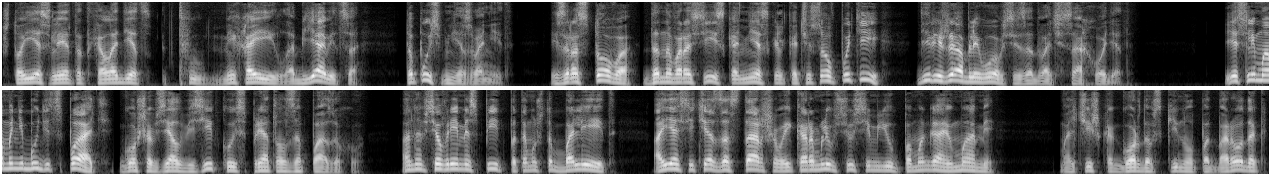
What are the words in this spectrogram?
что если этот холодец, тьфу, Михаил, объявится, то пусть мне звонит. Из Ростова до Новороссийска несколько часов пути, дирижабли вовсе за два часа ходят. Если мама не будет спать, Гоша взял визитку и спрятал за пазуху. Она все время спит, потому что болеет, а я сейчас за старшего и кормлю всю семью, помогаю маме. Мальчишка гордо вскинул подбородок,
